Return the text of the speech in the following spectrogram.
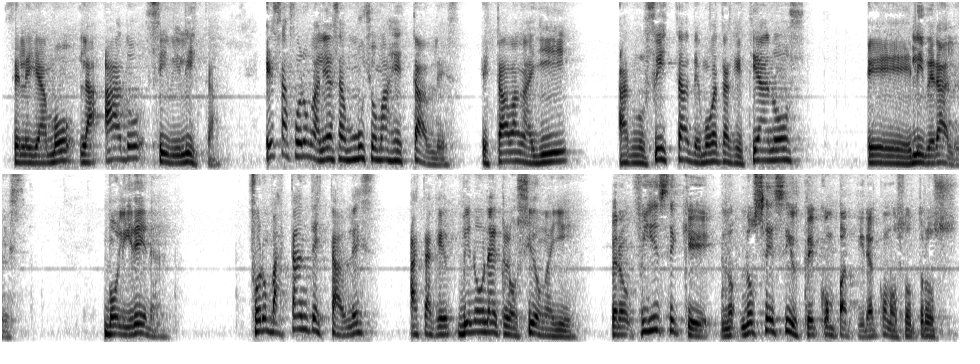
se le llamó la ADO civilista. Esas fueron alianzas mucho más estables. Estaban allí arnulfistas, demócratas cristianos, eh, liberales, bolirena. Fueron bastante estables hasta que vino una eclosión allí. Pero fíjese que no, no sé si usted compartirá con nosotros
